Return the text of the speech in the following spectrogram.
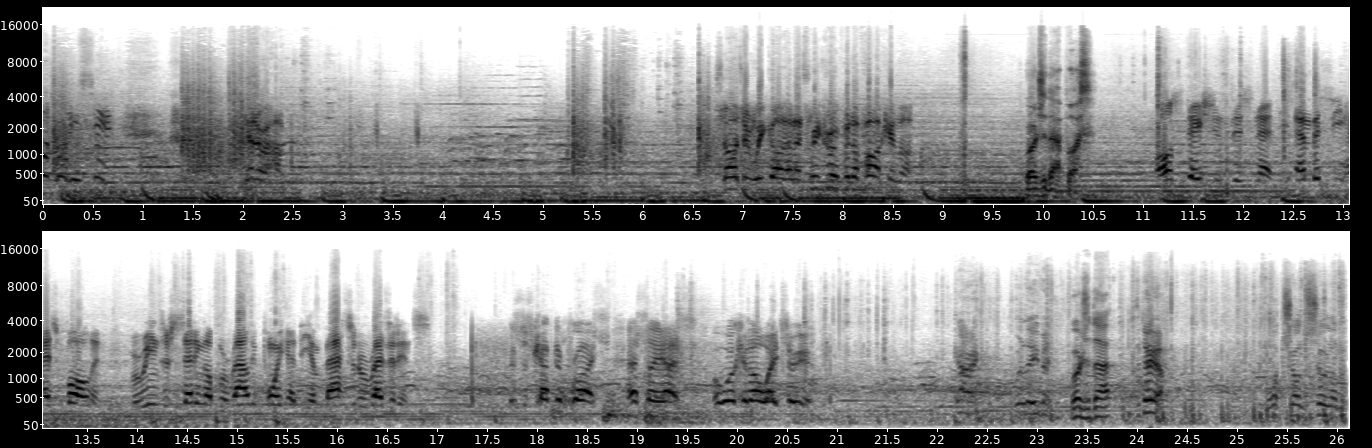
Holy shit! Get her out. Sergeant, we got her. Let's regroup in the parking lot. Roger that, boss. All stations this net. The embassy has fallen. Marines are setting up a rally point at the ambassador residence. This is Captain Price, SAS. We're working our way to you. Garrick, we're leaving. Roger that. There. Watch on Sulaman.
